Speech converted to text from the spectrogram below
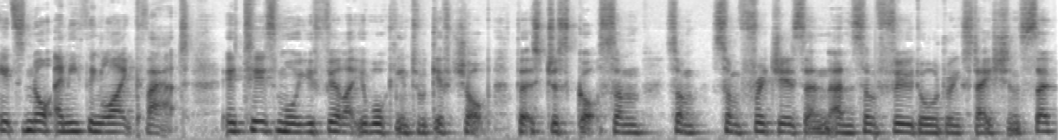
It's not anything like that. It is more you feel like you're walking into a gift shop that's just got some some some fridges and, and some food ordering stations. So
